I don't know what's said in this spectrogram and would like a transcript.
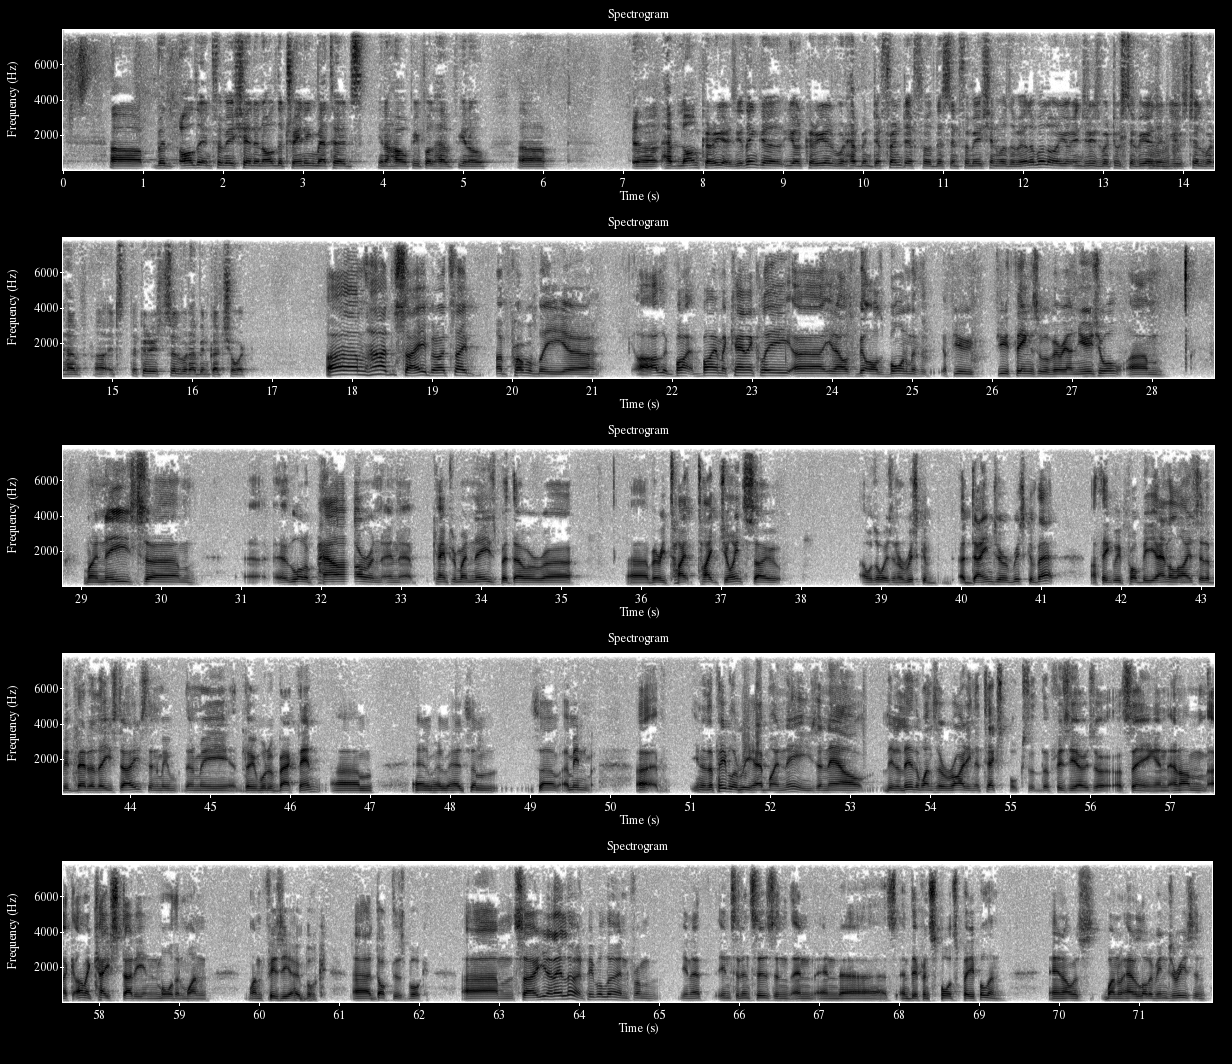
uh, with all the information and all the training methods, you know, how people have, you know, uh, uh, have long careers. You think uh, your career would have been different if uh, this information was available, or your injuries were too severe mm. that hmm. you still would have uh, it's the career still would have been cut short? Um, hard to say, but I'd say I'd probably. Uh, oh, look, bi- biomechanically, uh, you know, I was built, I was born with a few few things that were very unusual. Um, my knees, um, a lot of power and, and came through my knees, but they were uh, very tight tight joints. So I was always in a risk of a danger risk of that. I think we probably analysed it a bit better these days than we than we they would have back then. Um, and we had some so I mean. Uh, you know, the people who rehab my knees are now, you know, they're the ones that are writing the textbooks that the physios are, are seeing. And, and I'm, a, I'm a case study in more than one, one physio book, uh, doctor's book. Um, so, you know, they learn. People learn from, you know incidences and and and uh, and different sports people and and I was one who had a lot of injuries and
